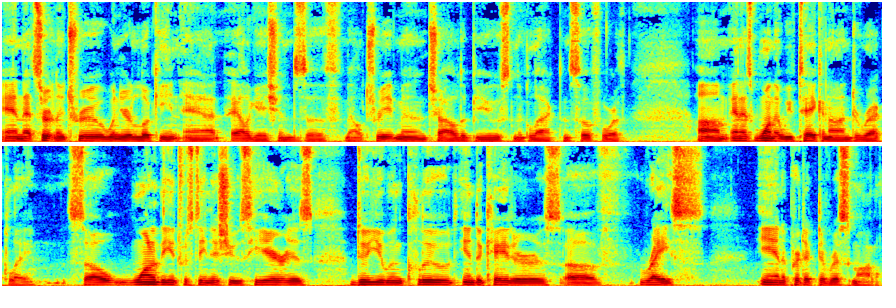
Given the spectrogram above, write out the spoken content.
And that's certainly true when you're looking at allegations of maltreatment, child abuse, neglect, and so forth. Um, and it's one that we've taken on directly. So, one of the interesting issues here is do you include indicators of race in a predictive risk model?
